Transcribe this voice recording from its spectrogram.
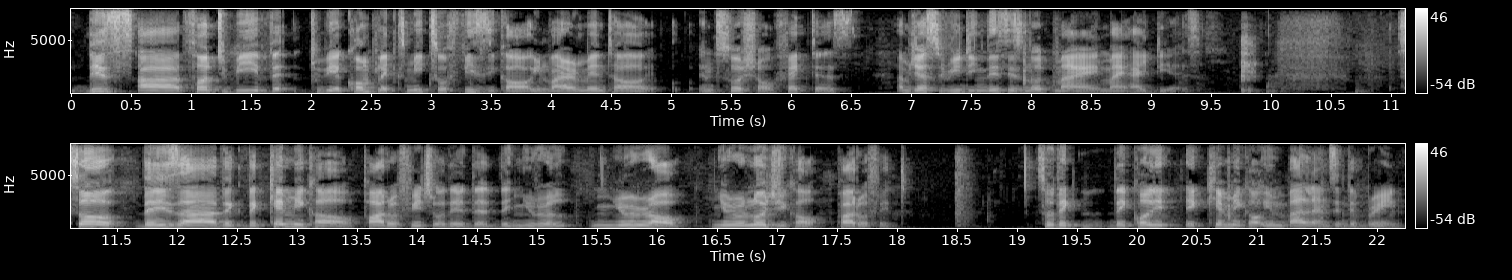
these are thought to be the, to be a complex mix of physical, environmental, and social factors. I'm just reading. This is not my my ideas. so there is uh the, the chemical part of it or the the, the neural neural neurological part of it so they they call it a chemical imbalance in the brain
